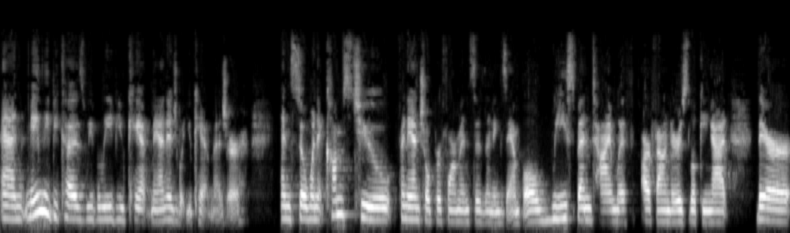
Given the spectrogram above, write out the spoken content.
and mainly because we believe you can't manage what you can't measure. And so, when it comes to financial performance, as an example, we spend time with our founders looking at their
